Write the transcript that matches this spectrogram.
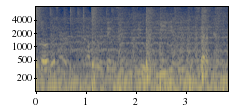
So those are a couple of things you can do immediately you set up your computer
